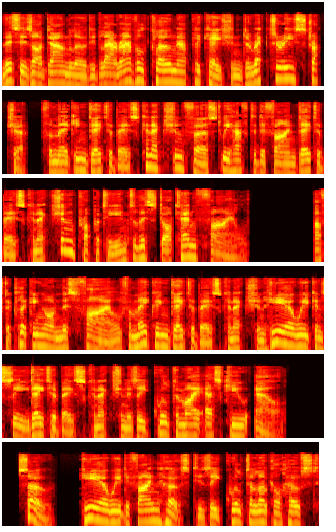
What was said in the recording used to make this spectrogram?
this is our downloaded Laravel clone application directory structure. For making database connection first we have to define database connection property into this .env file. After clicking on this file for making database connection here we can see database connection is equal to MySQL. So, here we define host is equal to localhost,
